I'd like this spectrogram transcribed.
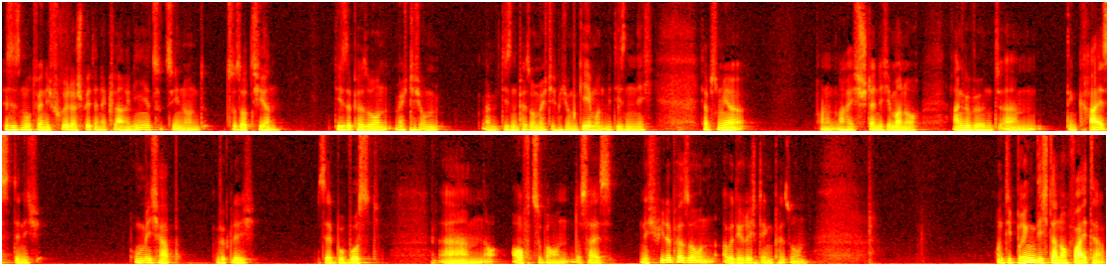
ist es notwendig, früher oder später eine klare Linie zu ziehen und zu sortieren. Diese Person möchte ich um, mit diesen Personen möchte ich mich umgeben und mit diesen nicht. Ich habe es mir und mache ich ständig immer noch, angewöhnt, ähm, den Kreis, den ich um mich habe, wirklich sehr bewusst ähm, aufzubauen. Das heißt, nicht viele Personen, aber die richtigen Personen. Und die bringen dich dann auch weiter.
